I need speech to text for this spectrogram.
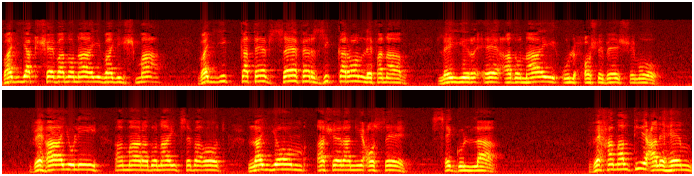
ויקשב אדוני וישמע, וייכתב ספר זיכרון לפניו, ליראי אדוני ולחושבי שמו. והיו לי, אמר אדוני צבאות, ליום אשר אני עושה סגולה. וחמלתי עליהם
